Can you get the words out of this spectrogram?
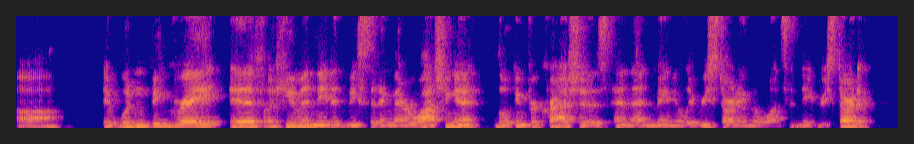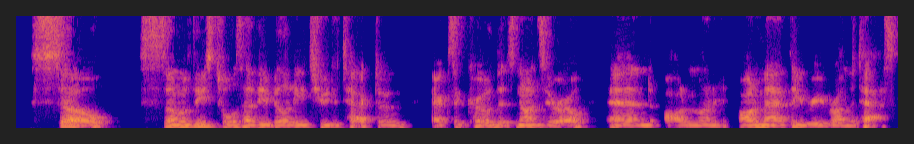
Uh, it wouldn't be great if a human needed to be sitting there watching it, looking for crashes, and then manually restarting the ones that need restarted. So some of these tools have the ability to detect an exit code that's not zero and autom automatically rerun the task.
